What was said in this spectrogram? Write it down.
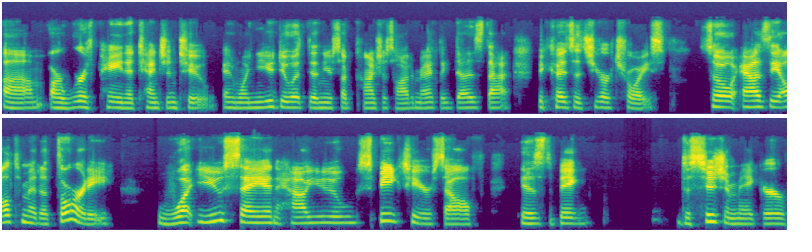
um, are worth paying attention to. And when you do it, then your subconscious automatically does that because it's your choice. So, as the ultimate authority, what you say and how you speak to yourself is the big decision maker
